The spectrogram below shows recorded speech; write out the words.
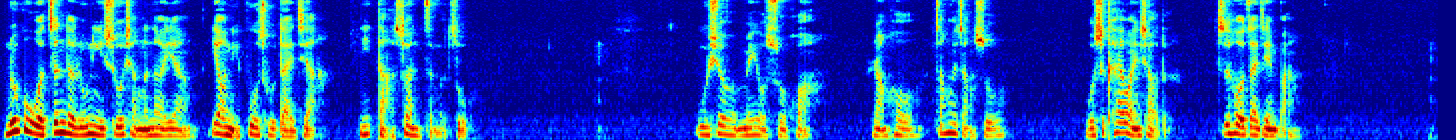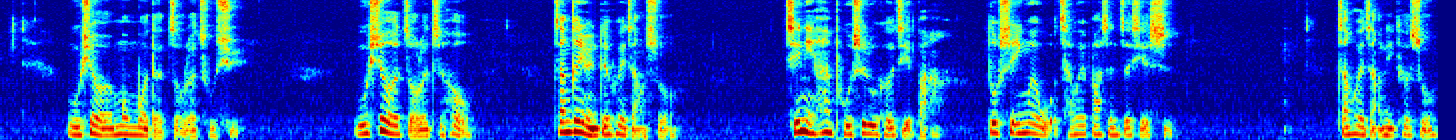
如果我真的如你所想的那样，要你付出代价，你打算怎么做？吴秀儿没有说话。然后张会长说：“我是开玩笑的，之后再见吧。”吴秀儿默默的走了出去。吴秀儿走了之后，张根源对会长说：“请你和蒲世禄和解吧。”都是因为我才会发生这些事。张会长立刻说：“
